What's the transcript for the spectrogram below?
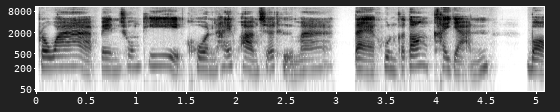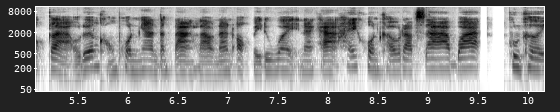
เพราะว่าเป็นช่วงที่คนให้ความเชื่อถือมาก แต่คุณก็ต้องขยันบอกกล่าวเรื่องของผลงานต่างๆ เหล่านั้นออกไปด้วยนะคะ ให้คนเขารับทราบว่าคุณเคย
